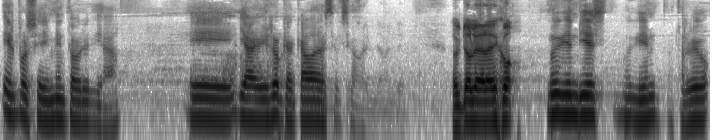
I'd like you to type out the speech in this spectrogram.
el procedimiento abreviado. Eh, ya es lo que acaba de hacerse ahora. Doctor, le agradezco. Muy bien, 10. Muy bien. Hasta luego.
